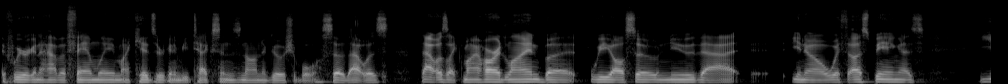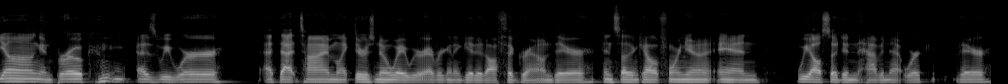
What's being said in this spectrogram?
if we were going to have a family my kids were going to be texans non-negotiable so that was that was like my hard line but we also knew that you know, with us being as young and broke as we were at that time, like there's no way we were ever going to get it off the ground there in Southern California. And we also didn't have a network there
